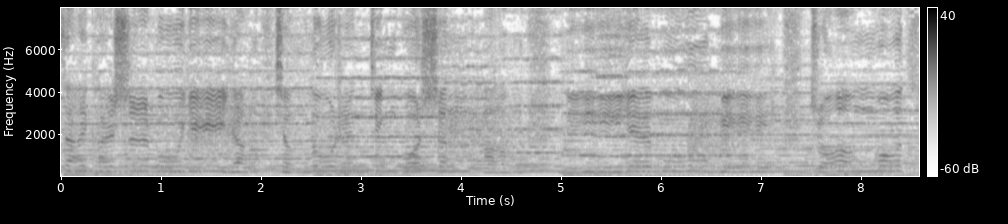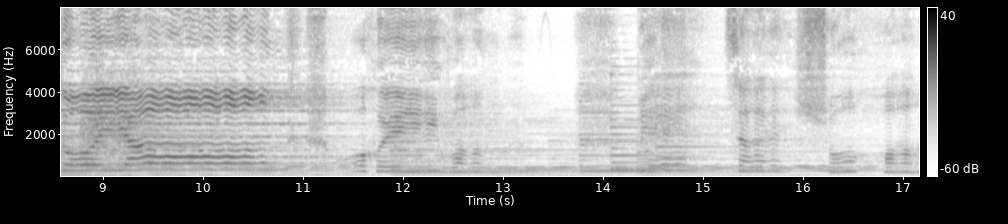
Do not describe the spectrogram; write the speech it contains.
在开始不一样，像路人经过身旁，你也不必装模作样。我会遗忘，别再说谎。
